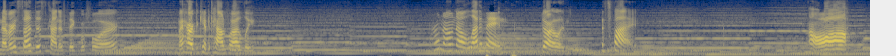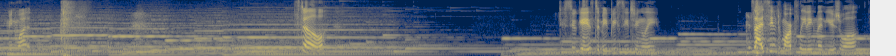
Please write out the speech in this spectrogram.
Never said this kind of thing before. My heart began to pound wildly. Oh no, no, let him in. Darling, it's fine. Aww. I mean, what? Still. Jisoo gazed at me beseechingly. His eyes seemed more pleading than usual,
